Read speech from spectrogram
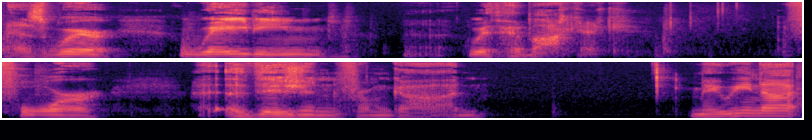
as we're waiting uh, with Habakkuk for a vision from God, may we not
